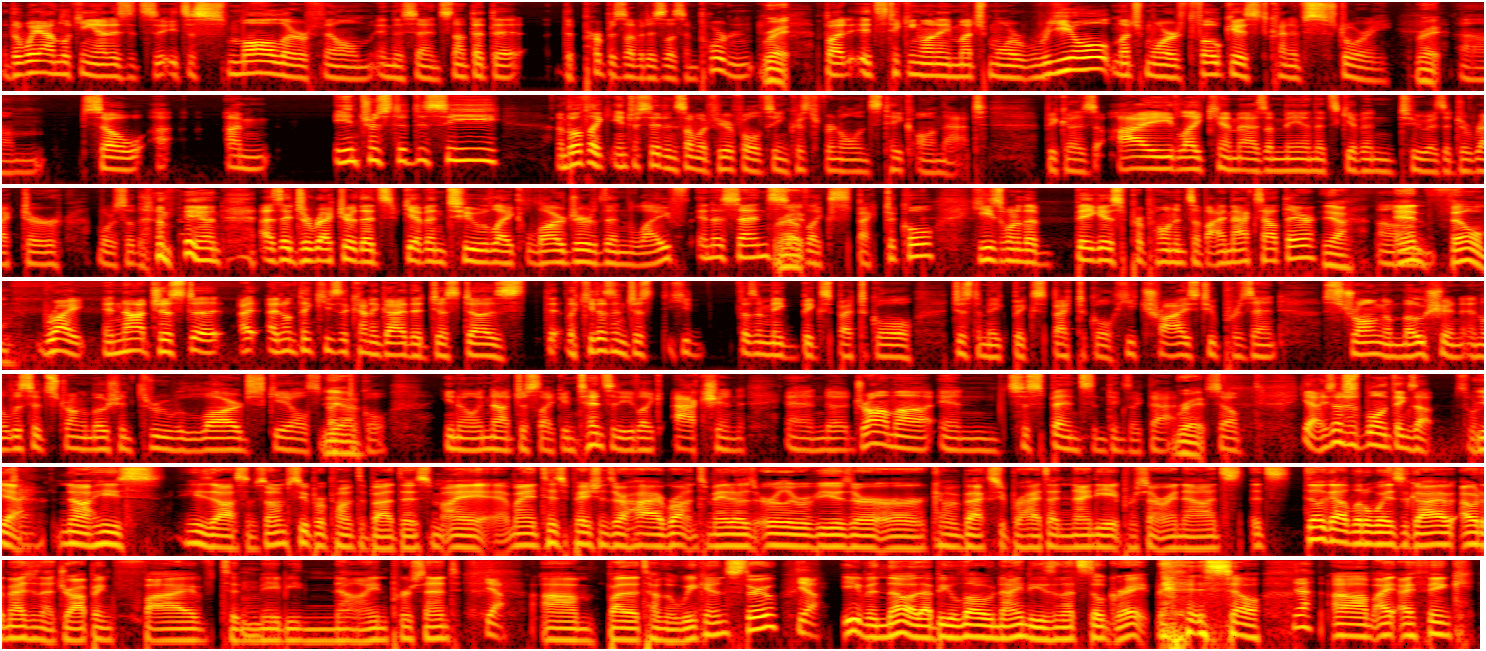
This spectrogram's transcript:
the way I'm looking at it is it's it's a smaller film in the sense, not that the the purpose of it is less important, right, but it's taking on a much more real, much more focused kind of story. right, Um, so I, I'm interested to see. I'm both like interested and somewhat fearful of seeing Christopher Nolan's take on that because I like him as a man that's given to as a director more so than a man as a director that's given to like larger than life in a sense Right. of like spectacle. He's one of the biggest proponents of IMAX out there. yeah, Um, and film. Right. And not just, uh, I, I don't think he's the kind of guy that just does, th- like, he doesn't just, he doesn't make big spectacle just to make big spectacle. He tries to present strong emotion and elicit strong emotion through large scale spectacle. Yeah. You know, and not just like intensity, like action and uh, drama and suspense and things like that. Right. So, yeah, he's not just blowing things up. That's what I'm Yeah, saying. no, he's he's awesome. So I'm super pumped about this. My my anticipations are high. Rotten Tomatoes early reviews are, are coming back super high. It's at 98 percent right now. It's it's still got a little ways to go. I, I would imagine that dropping five to Mhm. maybe nine percent. Yeah. Um, by the time the weekend's through. Yeah. Even though that'd be low 90s and that's still great. so Yeah. Um, I I think.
